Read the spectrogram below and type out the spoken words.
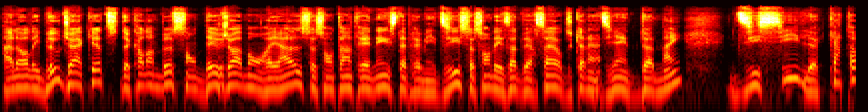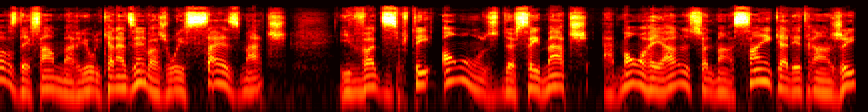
Alors, les Blue Jackets de Columbus sont déjà à Montréal, se sont entraînés cet après-midi. Ce sont les adversaires du Canadien demain. D'ici le 14 décembre, Mario, le Canadien va jouer 16 matchs. Il va disputer 11 de ces matchs à Montréal, seulement 5 à l'étranger,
